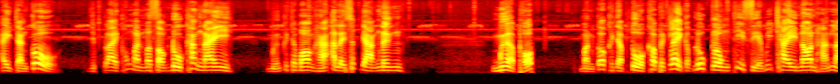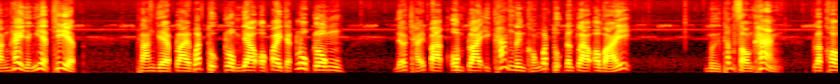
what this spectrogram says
ไอ้จังโก้หยิบปลายของมันมาส่องดูข้างใน เหมือนก็จะมองหาอะไรสักอย่างหนึ่ง เมื่อพบมันก็ขยับตัวเข้าไปใกล้กับลูกกลงที่เสียวิชัยนอนหันหลังให้อย่างเงียบเชียบ พลางแย่ปลายวัตถุกลมยาวออกไปจากลูกกลง แล้วใช้ปากอมปลายอีกข้างหนึ่งของวัตถุดังกล่าวเอาไว้ มือทั้งสองข้าง ประคอง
